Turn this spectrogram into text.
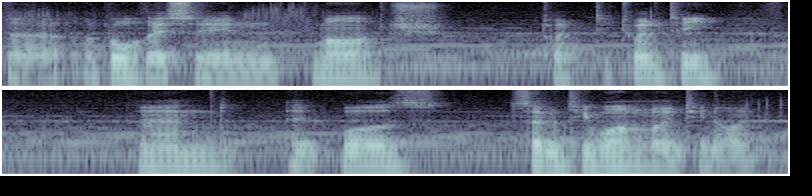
Uh, I bought this in March 2020 and it was 71.99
